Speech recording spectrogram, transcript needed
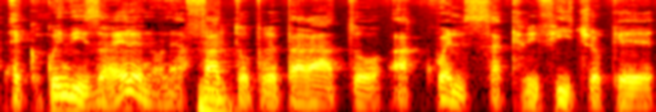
Ecco, quindi Israele non è affatto mm. preparato a quel sacrificio che,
